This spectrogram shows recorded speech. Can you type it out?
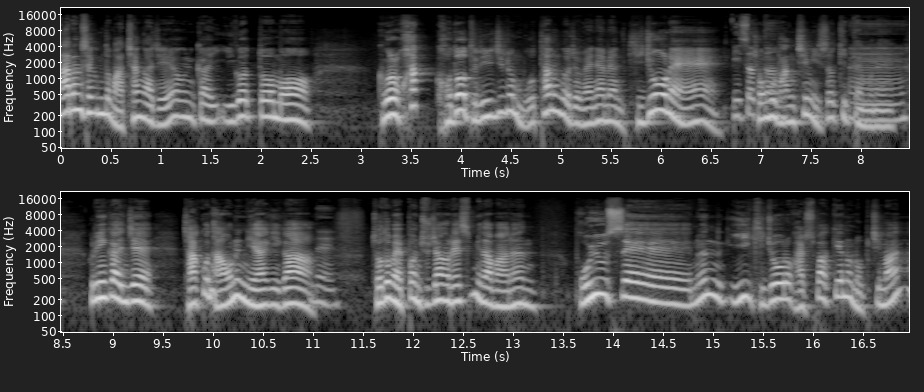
다른 세금도 마찬가지예요. 그러니까 이것도 뭐 그걸 확 걷어들이지는 못하는 거죠. 왜냐하면 기존에 있었던. 정부 방침이 있었기 때문에. 네. 그러니까 이제 자꾸 나오는 이야기가 네. 저도 몇 번 주장을 했습니다만은 보유세는 이 기조로 갈 수밖에는 없지만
